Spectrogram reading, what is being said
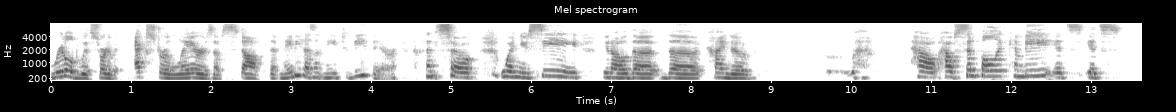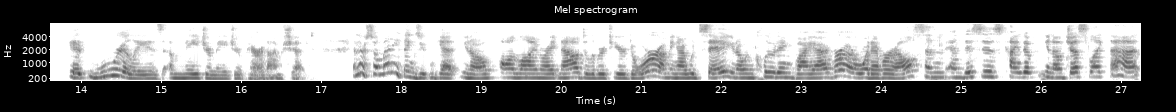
riddled with sort of extra layers of stuff that maybe doesn't need to be there and so when you see, you know, the the kind of how how simple it can be, it's it's it really is a major major paradigm shift. And there's so many things you can get, you know, online right now delivered to your door. I mean, I would say, you know, including Viagra or whatever else. And and this is kind of, you know, just like that,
